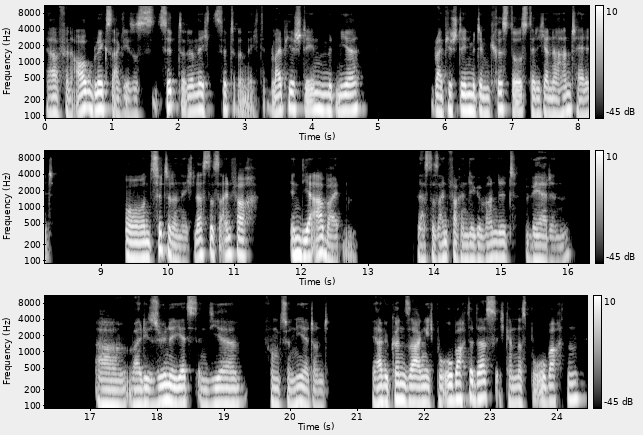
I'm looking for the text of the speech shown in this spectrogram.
ja, für einen Augenblick sagt Jesus, zittere nicht, zittere nicht. Bleib hier stehen mit mir, bleib hier stehen mit dem Christus, der dich an der Hand hält und zittere nicht. Lass das einfach in dir arbeiten. Lass das einfach in dir gewandelt werden, äh, weil die Sühne jetzt in dir funktioniert. Und ja, wir können sagen, ich beobachte das, ich kann das beobachten,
